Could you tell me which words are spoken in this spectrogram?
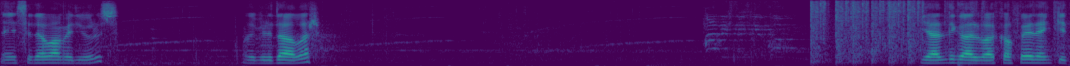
Neyse devam ediyoruz. Burada biri daha var. Geldi galiba kafaya denk git.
